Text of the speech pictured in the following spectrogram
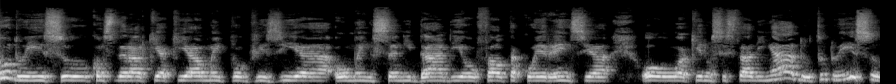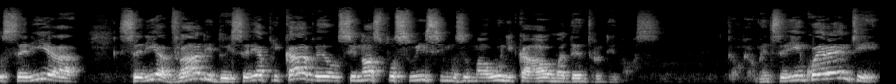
tudo isso, considerar que aqui há uma hipocrisia, ou uma insanidade, ou falta coerência, ou aqui não se está alinhado, tudo isso seria, seria válido e seria aplicável se nós possuíssemos uma única alma dentro de nós. Então, realmente seria incoerente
